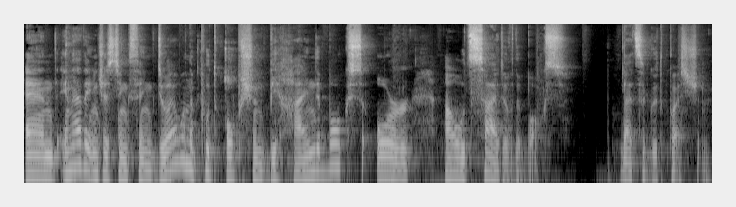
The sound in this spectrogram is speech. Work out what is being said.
And another interesting thing, do I want to put option behind the box or outside of the box? That's a good question.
